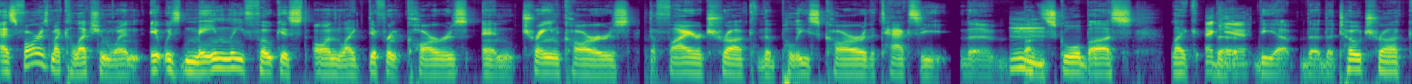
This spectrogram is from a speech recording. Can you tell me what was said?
As far as my collection went, it was mainly focused on like different cars and train cars, the fire truck, the police car, the taxi, the bu- Mm. school bus, like Heck the yeah. the uh, the the tow truck,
